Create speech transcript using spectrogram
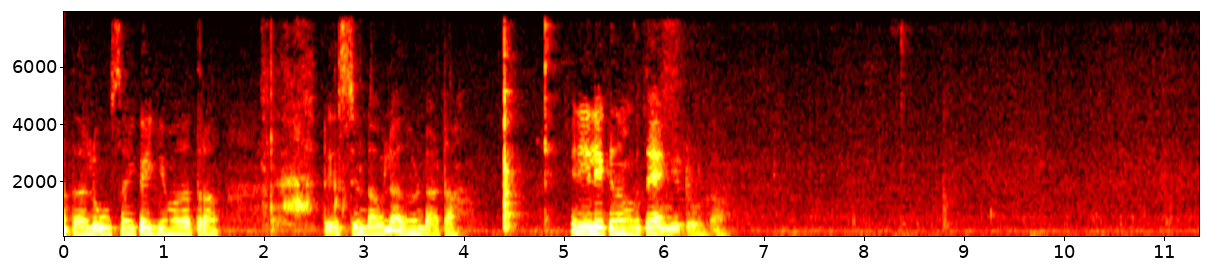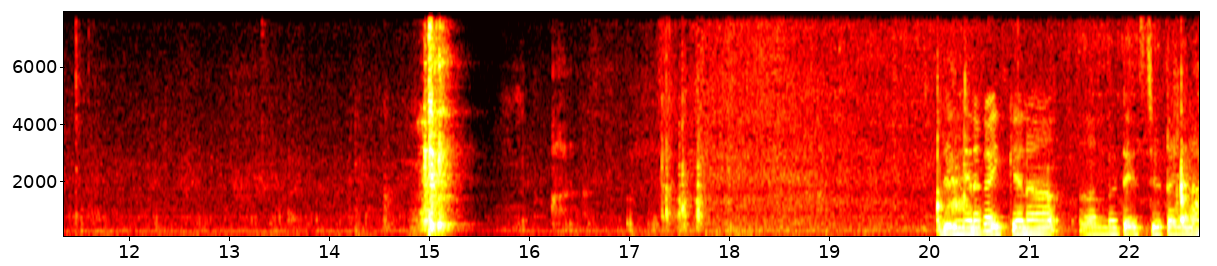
അത്ര ലൂസായി കഴിക്കുമ്പോൾ അത് അത്ര ടേസ്റ്റ് ഉണ്ടാവില്ല. അതുകൊണ്ടാട്ടാ. ഇനി ഇതിലേക്ക് നമുക്ക് തേങ്ങ ഇട്ട് കൊടുക്കാം. ഇതിങ്ങനെ കഴിക്കാനാ നല്ല ടേസ്റ്റ് കിട്ടാൻ ഇങ്ങനെ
